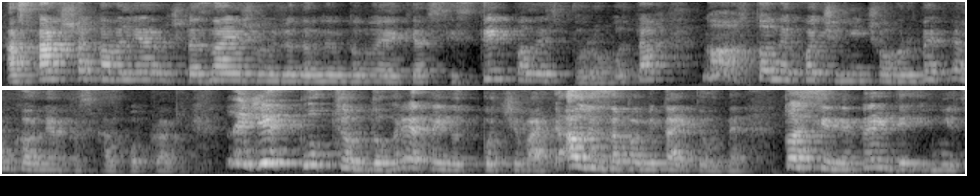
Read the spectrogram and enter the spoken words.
а старша кавалерочка знає, що вже давним-давно, як я всі стріпались по роботах. Ну а хто не хоче нічого робити, я вам кавалерка сказав по. Лежіть пупцем до гри та й відпочивайте. Але запам'ятайте одне, то сі не прийде і ніц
